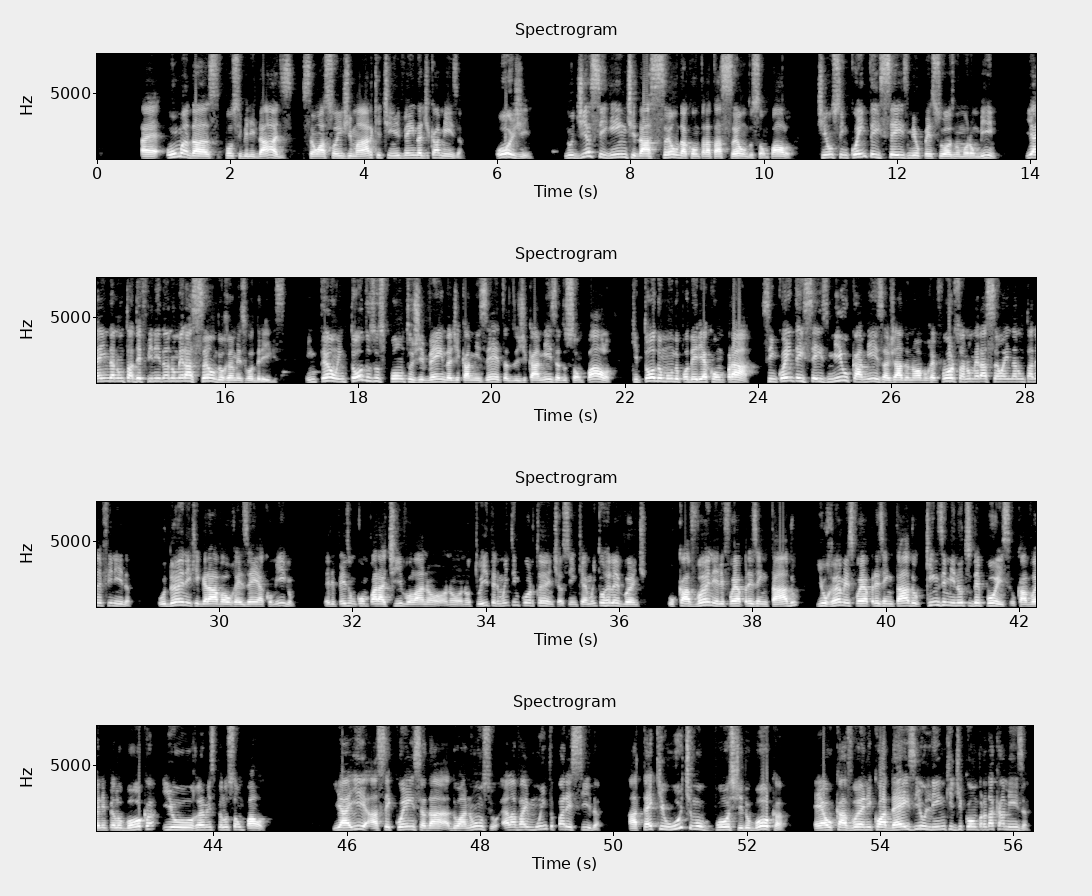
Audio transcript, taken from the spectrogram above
É, uma das possibilidades são ações de marketing e venda de camisa. Hoje, no dia seguinte da ação da contratação do São Paulo, tinham 56 mil pessoas no Morumbi e ainda não está definida a numeração do Rames Rodrigues. Então, em todos os pontos de venda de camisetas, de camisa do São Paulo, que todo mundo poderia comprar 56 mil camisas já do novo reforço, a numeração ainda não está definida. O Dani, que grava o resenha comigo, ele fez um comparativo lá no, no, no Twitter muito importante, assim, que é muito relevante. O Cavani ele foi apresentado e o Rames foi apresentado 15 minutos depois. O Cavani pelo Boca e o Rames pelo São Paulo. E aí a sequência da, do anúncio ela vai muito parecida. Até que o último post do Boca é o Cavani com a 10 e o link de compra da camisa.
